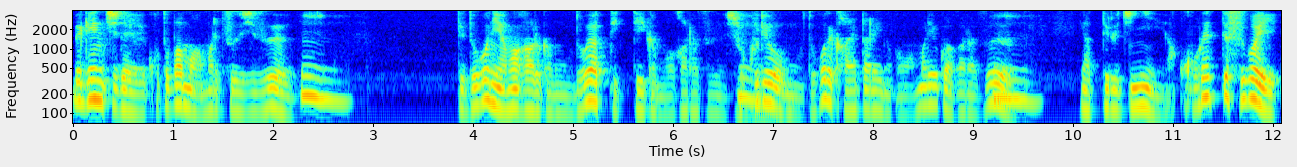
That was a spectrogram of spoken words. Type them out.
で、現地で言葉もあんまり通じず、うん。で、どこに山があるかも、どうやって行っていいかもわからず、食料もどこで変えたらいいのかもあんまりよくわからず、うんやってるうちに、あ、これってすごい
